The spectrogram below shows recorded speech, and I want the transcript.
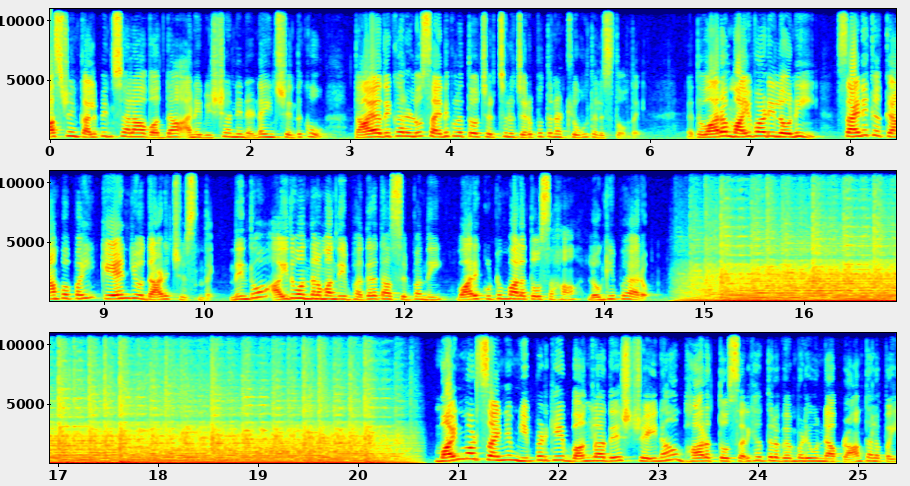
ఆశ్రయం కల్పించాలా వద్దా అనే విషయాన్ని నిర్ణయించేందుకు థాయ్ అధికారులు సైనికులతో చర్చలు జరుపుతున్నట్లు తెలుస్తోంది. గత వారం మైవాడిలోని సైనిక క్యాంపుపై కేఎన్యూ దాడి చేసింది. దీంతో ఐదు వందల మంది భద్రతా సిబ్బంది వారి కుటుంబాలతో సహా లొంగిపోయారు. మయన్మార్ సైన్యం ఇప్పటికే బంగ్లాదేశ్ చైనా భారత్తో సరిహద్దుల వెంబడి ఉన్న ప్రాంతాలపై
